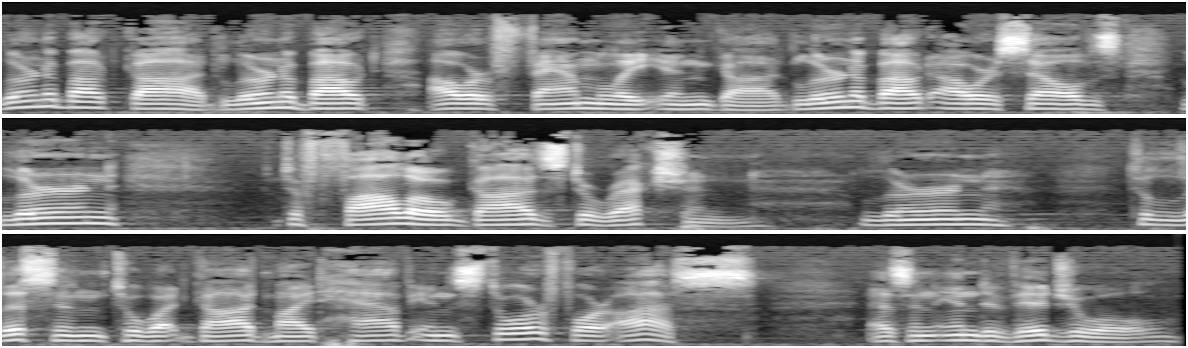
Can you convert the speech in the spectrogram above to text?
Learn about God. Learn about our family in God. Learn about ourselves. Learn to follow God's direction, learn to listen to what God might have in store for us as an individual,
